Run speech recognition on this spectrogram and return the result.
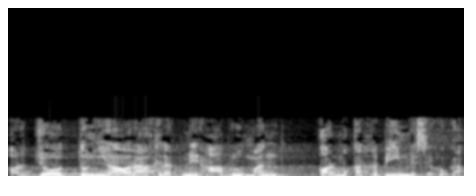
और जो दुनिया और आखिरत में आबरूमंद और मुकर्रबीन में से होगा,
